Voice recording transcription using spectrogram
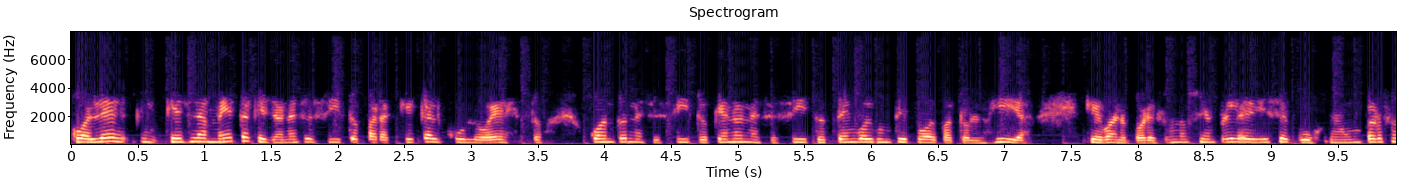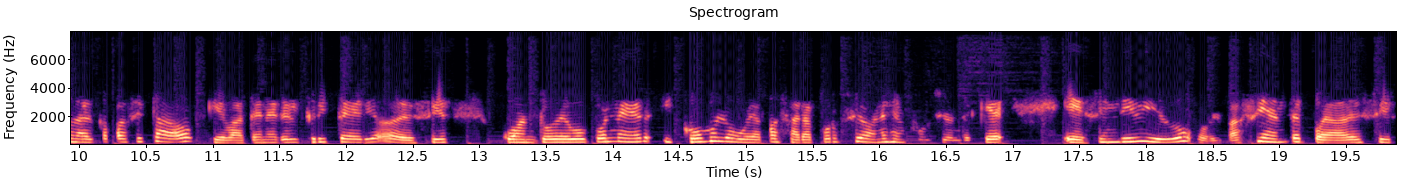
¿Cuál es, ¿Qué es la meta que yo necesito? ¿Para qué calculo esto? ¿Cuánto necesito? ¿Qué no necesito? ¿Tengo algún tipo de patologías? Que bueno, por eso uno siempre le dice, busquen un personal capacitado que va a tener el criterio de decir cuánto debo poner y cómo lo voy a pasar a porciones en función de que ese individuo o el paciente pueda decir,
